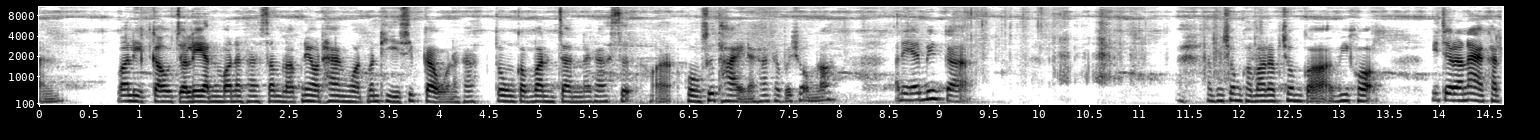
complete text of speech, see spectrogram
อัน วาลีเก่าจะเรียนบอนะคะสำหรับแนวทางงวดวันที่สิบเก่านะคะ ตรงกับวันจันทร์นะคะเสอ่าโคงสุดท้ายนะคะท่านผู้ชมเนาะอันนี้แอดมินกับท่านผู้ชมเข้ามารับชมก็วิเคราะห์พิจารณาคัด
